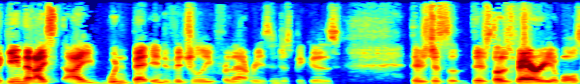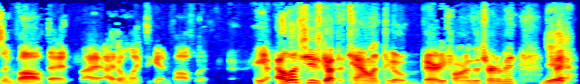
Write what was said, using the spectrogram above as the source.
a game that I I wouldn't bet individually for that reason, just because there's just there's those variables involved that I, I don't like to get involved with. Yeah, LSU's got the talent to go very far in the tournament, yeah. but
